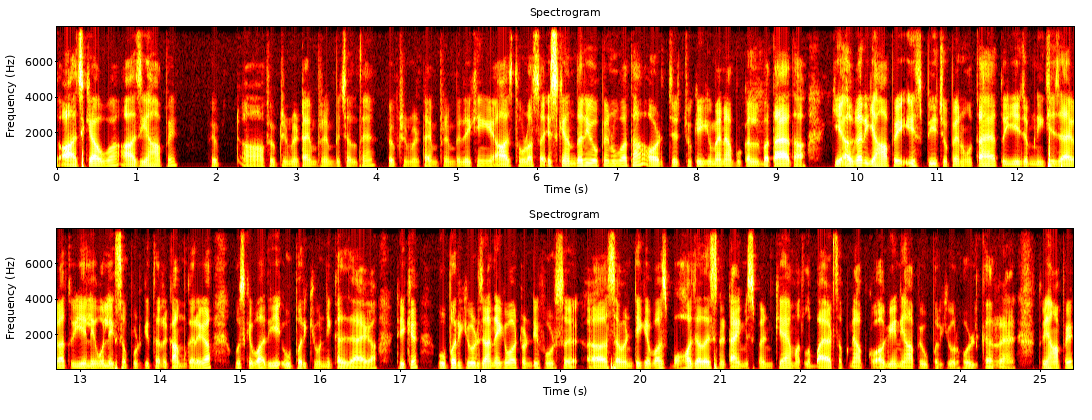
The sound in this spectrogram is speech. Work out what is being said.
तो आज क्या हुआ? आज यहाँ पे फिफ्टीन मिनट टाइम फ्रेम पे चलते हैं। फिफ्टीन मिनट टाइम फ्रेम पे देखेंगे। आज थोड़ा सा इसके अंदर ही ओपन हुआ था और चूँकि कि मैंने आपको कल बताया था कि अगर यहाँ पे इस बीच ओपन होता है तो ये जब नीचे जाएगा तो ये लेवल एक सपोर्ट की तरह काम करेगा। उसके बाद ये ऊपर की ओर निकल जाएगा, ठीक है? ऊपर की ओर जाने के बाद ट्वेंटी फोर सेवेंटी के पास बहुत ज़्यादा इसने टाइम स्पेंड किया है। मतलब बायर्स अपने आप को अगेन यहाँ पे ऊपर की ओर होल्ड कर रहे हैं। तो यहाँ पे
